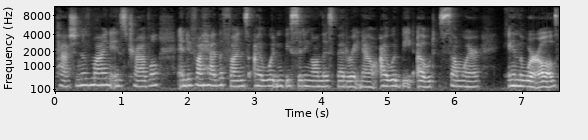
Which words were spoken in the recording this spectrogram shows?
passion of mine is travel. And if I had the funds, I wouldn't be sitting on this bed right now. I would be out somewhere in the world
